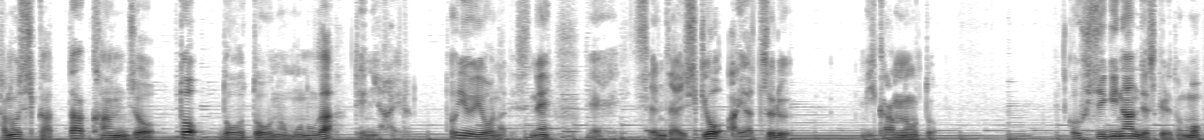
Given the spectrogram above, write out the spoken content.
楽しかった感情と同等のものが手に入るというようなですね、えー、潜在意識を操るみかんノートこれ不思議なんですけれども、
